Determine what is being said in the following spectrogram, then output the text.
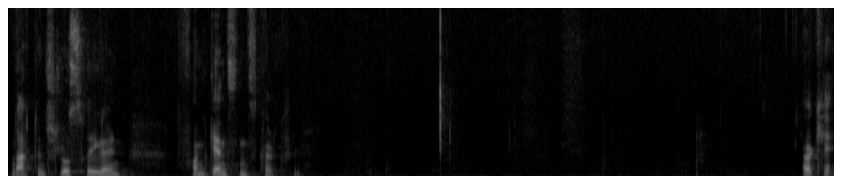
Nach den Schlussregeln von Gensens Kalkül. Okay.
